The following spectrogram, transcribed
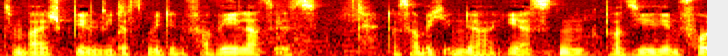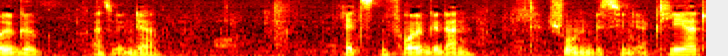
zum Beispiel wie das mit den Favelas ist. Das habe ich in der ersten Brasilien-Folge, also in der letzten Folge dann schon ein bisschen erklärt.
